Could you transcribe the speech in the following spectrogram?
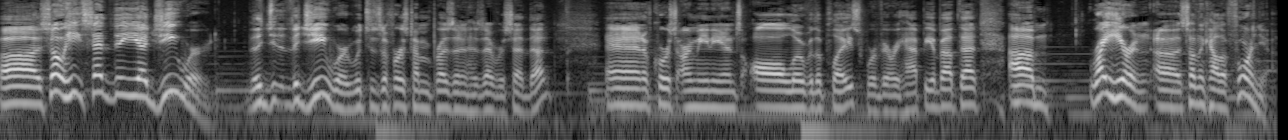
Uh, so he said the uh, G word the the G word, which is the first time a president has ever said that, and of course Armenians all over the place. We're very happy about that. Um, right here in uh, Southern California,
